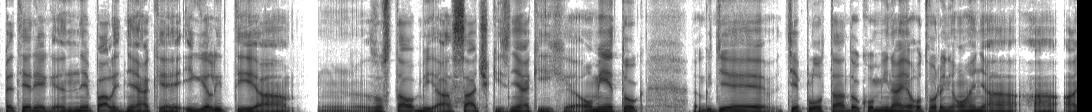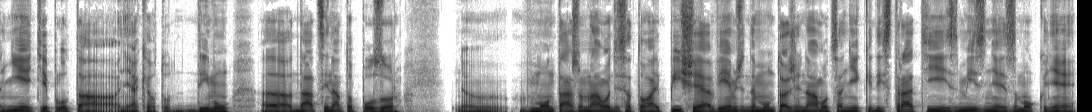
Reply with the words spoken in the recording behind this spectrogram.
petieriek nepáliť nejaké igelity a zo stavby a sačky z nejakých e, omietok, kde teplota do komína je otvorený oheň a, a, a nie teplota nejakého to dymu. E, dať si na to pozor. E, v montážnom návode sa to aj píše. Ja viem, že ten montážny návod sa niekedy stratí, zmizne, zmokne,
